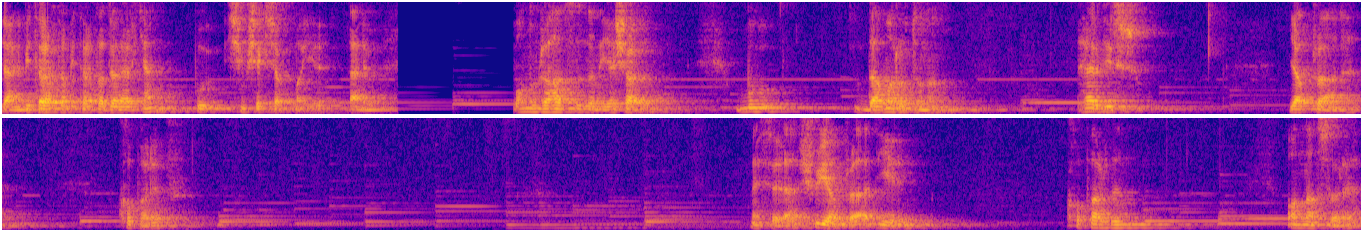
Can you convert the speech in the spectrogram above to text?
Yani bir taraftan bir tarafa dönerken bu şimşek çakmayı yani onun rahatsızlığını yaşardım. Bu damar otunun her bir yaprağını koparıp mesela şu yaprağı diyelim kopardım. Ondan sonra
